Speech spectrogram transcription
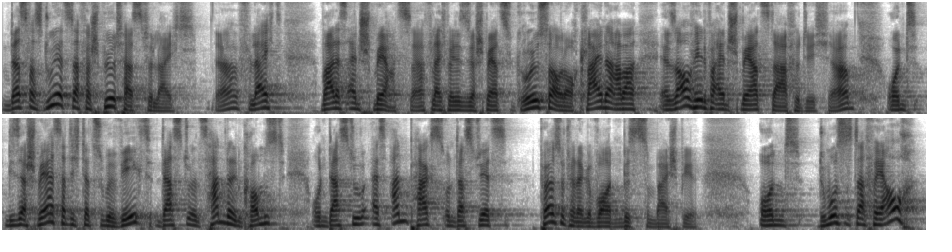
das, was du jetzt da verspürt hast, vielleicht, ja, vielleicht war das ein Schmerz. Ja, vielleicht war dieser Schmerz größer oder auch kleiner, aber es war auf jeden Fall ein Schmerz da für dich. Ja. Und dieser Schmerz hat dich dazu bewegt, dass du ins Handeln kommst und dass du es anpackst und dass du jetzt Personal Trainer geworden bist zum Beispiel. Und du musstest dafür ja auch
